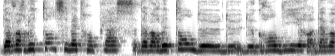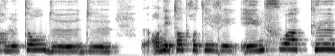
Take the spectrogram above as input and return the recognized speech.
d'avoir le temps de se mettre en place, d'avoir le temps de, grandir, d'avoir le temps de, de, en étant protégée. Et une fois que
